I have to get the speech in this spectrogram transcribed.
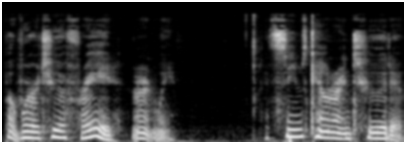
But we're too afraid, aren't we? It seems counterintuitive.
